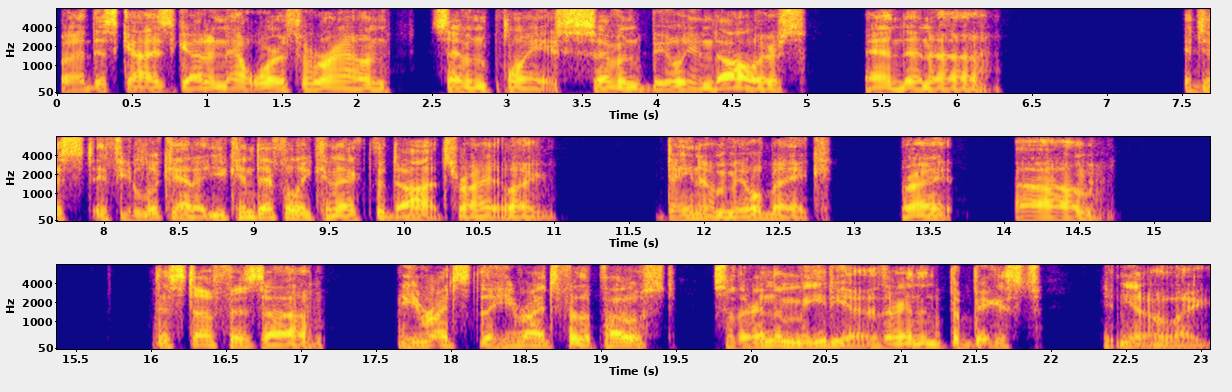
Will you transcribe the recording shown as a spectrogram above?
But this guy's got a net worth of around $7.7 billion. And then, uh, it just, if you look at it, you can definitely connect the dots, right? Like Dana Milbank, right? Um, this stuff is, uh, he writes the, he writes for the Post. So they're in the media. They're in the biggest, you know, like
